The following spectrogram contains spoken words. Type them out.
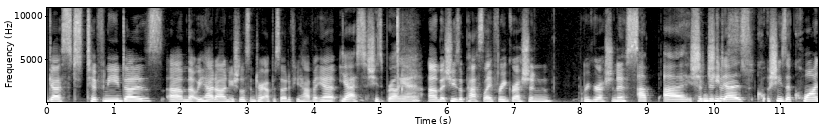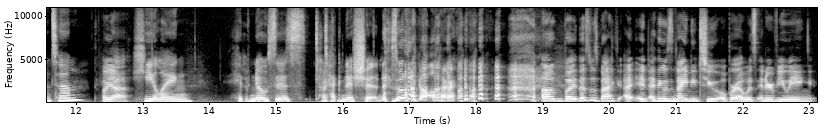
guest Tiffany does um, that we had on. You should listen to her episode if you haven't yet. Yes, she's brilliant. Um, but she's a past life regression regressionist. Uh, uh, she, she does, she's a quantum oh yeah. healing hypnosis, Hypnosis technician is what I call her. Um, but this was back in I think it was '92. Oprah was interviewing.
